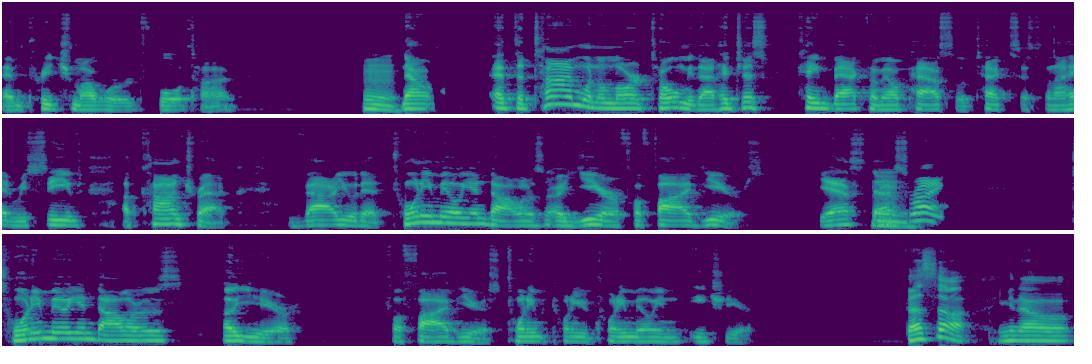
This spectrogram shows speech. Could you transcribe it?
and preach my word full time." Hmm. Now, at the time when the Lord told me that, I had just came back from El Paso, Texas, and I had received a contract valued at $20 million a year for five years. Yes, that's mm. right. $20 million a year for five years, 20, 20, 20 million each year. That's a, you know,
